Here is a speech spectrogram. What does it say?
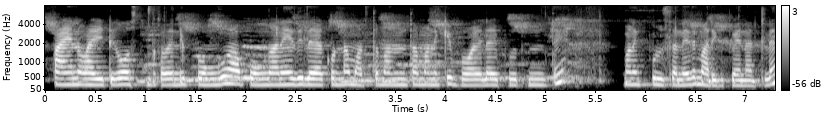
పైన వైట్గా వస్తుంది కదండి పొంగు. ఆ పొంగు అనేది లేకుండా మొత్తం అంతా మనకి బాయిల్ అయిపోతుంటే మనకి పులుసు అనేది మరిగిపోయినట్లే.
